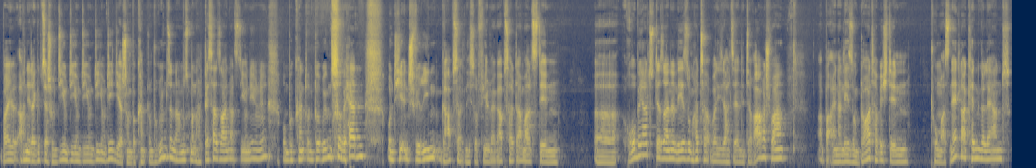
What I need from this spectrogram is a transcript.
weil, ach nee, da gibt es ja schon die und die und die und die und die, die ja schon bekannt und berühmt sind. Dann muss man halt besser sein als die und die, und die um bekannt und berühmt zu werden. Und hier in Schwerin gab es halt nicht so viel. Da gab es halt damals den äh, Robert, der seine Lesung hatte, aber die halt sehr literarisch war. Bei einer Lesung dort habe ich den Thomas Nädler kennengelernt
